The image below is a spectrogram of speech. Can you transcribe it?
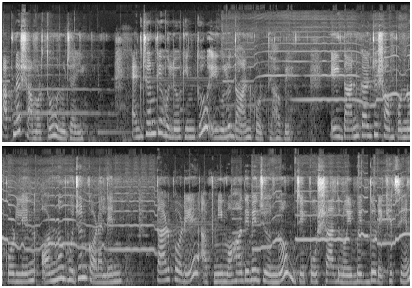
আপনার সামর্থ্য অনুযায়ী। একজনকে হলেও কিন্তু এগুলো দান করতে হবে। এই দান কার্য সম্পন্ন করলেন, অন্ন ভোজন করালেন। তারপরে আপনি মহাদেবের জন্য যে প্রসাদ নৈবেদ্য রেখেছেন,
